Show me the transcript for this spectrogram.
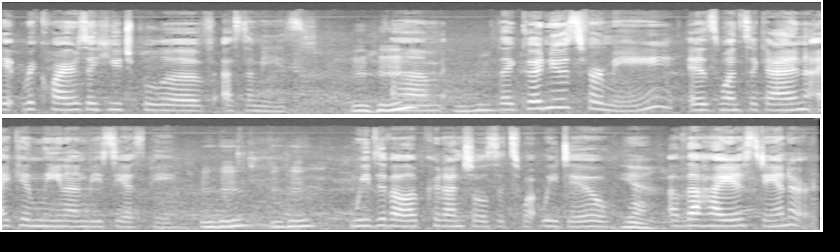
it requires a huge pool of SMEs. Mm-hmm. Um, mm-hmm. The good news for me is once again, I can lean on BCSP. Mm-hmm. We develop credentials, it's what we do. Yeah. of the highest standard.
